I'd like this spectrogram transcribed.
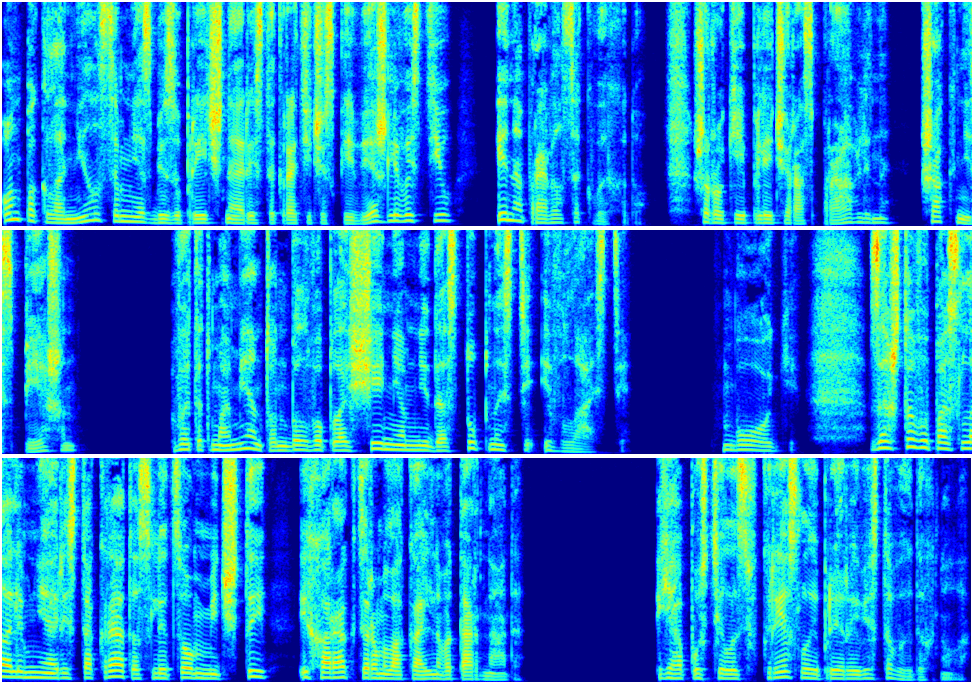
Он поклонился мне с безупречной аристократической вежливостью и направился к выходу. Широкие плечи расправлены, шаг неспешен. В этот момент он был воплощением недоступности и власти. Боги, за что вы послали мне аристократа с лицом мечты и характером локального торнадо? Я опустилась в кресло и прерывисто выдохнула.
